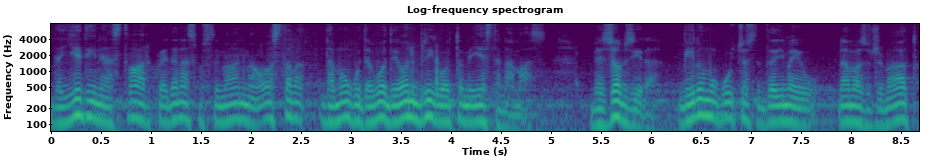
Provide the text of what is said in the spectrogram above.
da jedina stvar koja je danas muslimanima ostala da mogu da vode oni brigu o tome jeste namaz. Bez obzira, bilo mogućnosti da imaju namaz u džematu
